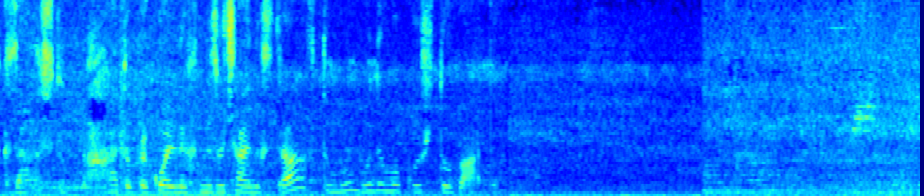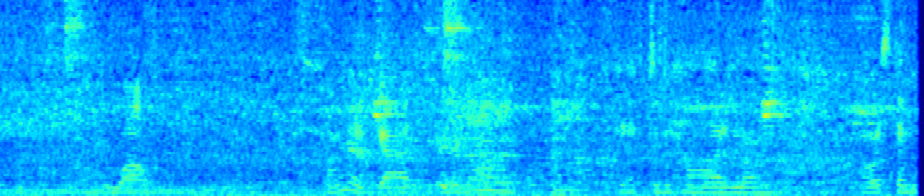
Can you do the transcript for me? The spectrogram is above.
Сказала, що тут багато прикольних незвичайних страв, тому будемо куштувати. Вау! О май гад! Як тут гарно! А ось там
